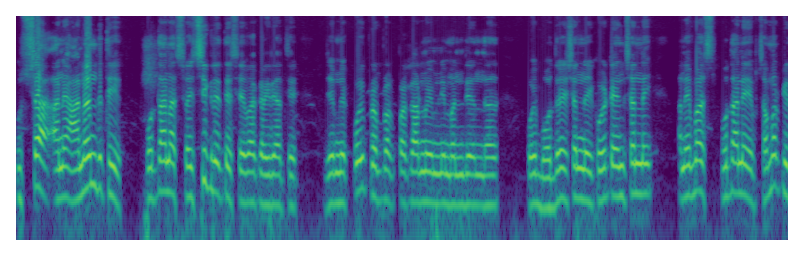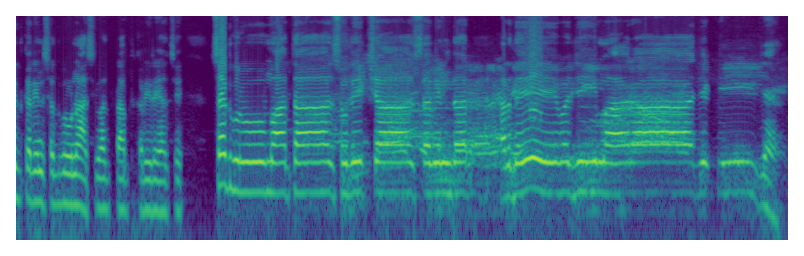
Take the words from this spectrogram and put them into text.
ઉત્સાહ અને આનંદથી પોતાના સ્વૈચ્છિક રીતે સેવા કરી રહ્યા છે. જેમને કોઈ પ્ર- પ્ર- પ્રકારનું એમની મંદિર અંદર કોઈ બોધરેશન નહીં, કોઈ ટેન્શન નહીં. અને બસ પોતાને સમર્પિત કરીને સદગુરુના આશીર્વાદ પ્રાપ્ત કરી રહ્યા છે. સદગુરુ માતા સુદીક્ષા સવિંદર હરદેવજી મહારાજ કી જય.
